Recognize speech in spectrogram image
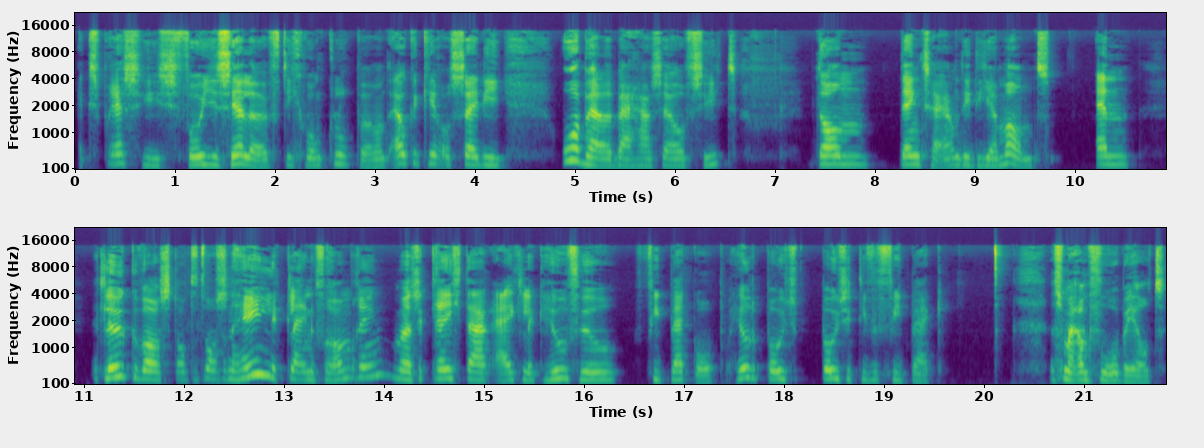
expressies voor jezelf die gewoon kloppen. Want elke keer als zij die oorbellen bij haarzelf ziet, dan denkt zij aan die diamant. En het leuke was dat het was een hele kleine verandering, maar ze kreeg daar eigenlijk heel veel feedback op. Heel de positieve feedback. Dat is maar een voorbeeld.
